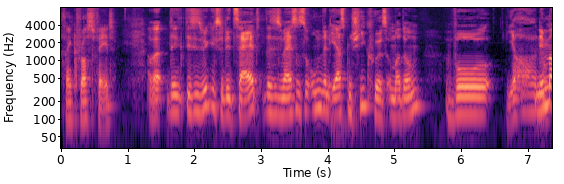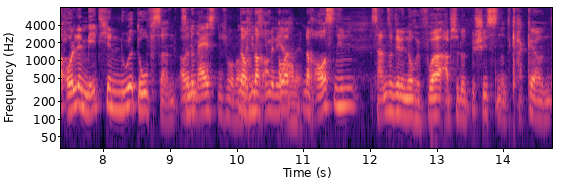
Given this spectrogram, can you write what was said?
ist ein Crossfade. Aber das ist wirklich so die Zeit, das ist meistens so um den ersten Skikurs um und um, wo Ja, nicht mehr alle Mädchen nur doof sind. aber die meisten schon. nach, nach, aber nach außen hin sind sie natürlich nach wie vor absolut beschissen und kacke und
